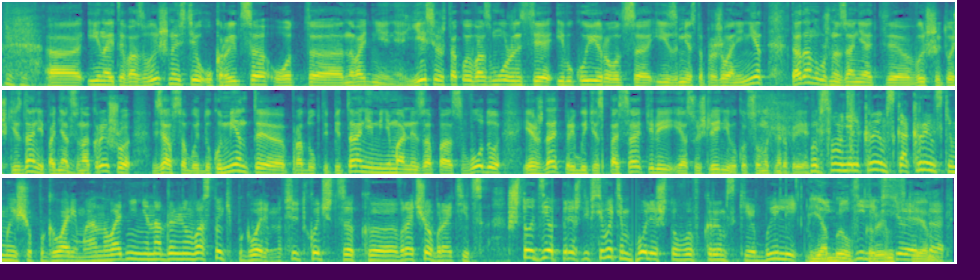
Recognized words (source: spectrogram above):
uh и на этой возвышенности укрыться от э, наводнения. Если же такой возможности эвакуироваться из места проживания нет, тогда нужно занять э, высшие точки здания, подняться на крышу, взяв с собой документы, продукты питания, минимальный запас, воду и ждать прибытия спасателей и осуществления эвакуационных мероприятий. Вы вспомнили Крымск, о Крымске мы еще поговорим, и о наводнении на Дальнем Востоке поговорим. Но все это хочется к врачу обратиться. Что делать прежде всего, тем более, что вы в Крымске были Я и был видели в Крымске. все это.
